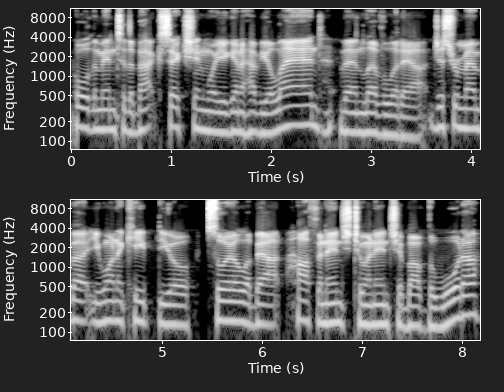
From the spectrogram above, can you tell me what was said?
pour them into the back section where you're going to have your land, then level it out. Just remember you want to keep your soil about half an inch to an inch above the water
